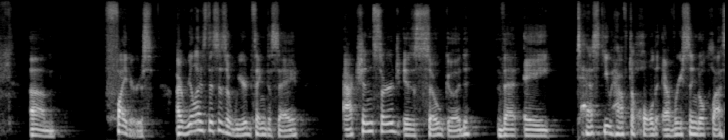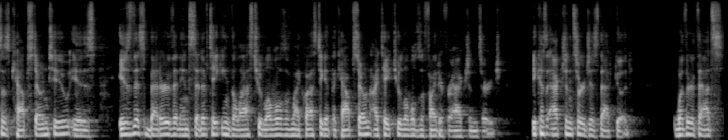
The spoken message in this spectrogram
um, fighters. I realize this is a weird thing to say. Action surge is so good that a test you have to hold every single class's capstone to is is this better than instead of taking the last two levels of my class to get the capstone, I take two levels of fighter for action surge? Because action surge is that good. Whether that's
